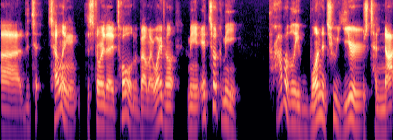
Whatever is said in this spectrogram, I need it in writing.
uh, the t- telling the story that I told about my wife, I mean, it took me probably one to two years to not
